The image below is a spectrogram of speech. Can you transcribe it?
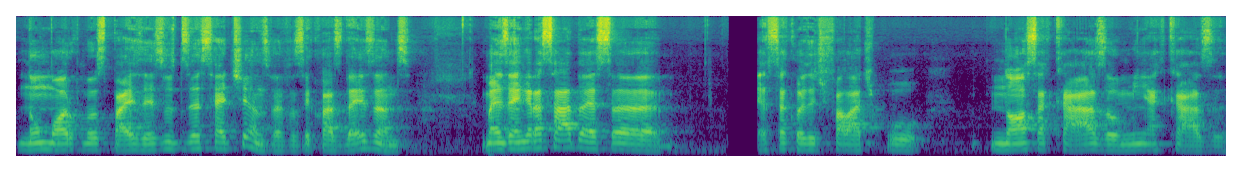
não moro com meus pais desde os 17 anos, vai fazer quase 10 anos. Mas é engraçado essa, essa coisa de falar, tipo, nossa casa ou minha casa.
